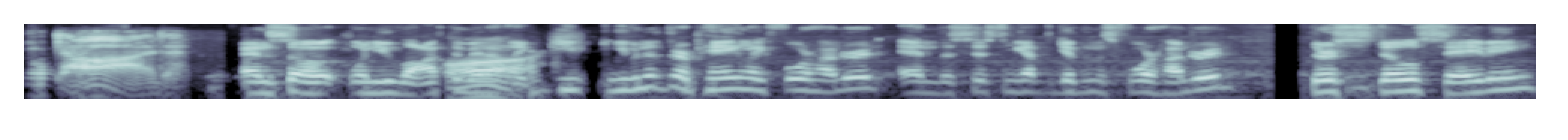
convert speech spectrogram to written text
keeps god. And so when you lock them in at like e- even if they're paying like four hundred, and the system you have to give them is four hundred, they're still saving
